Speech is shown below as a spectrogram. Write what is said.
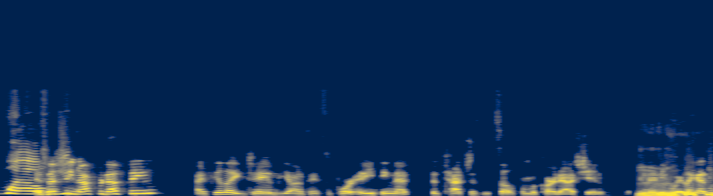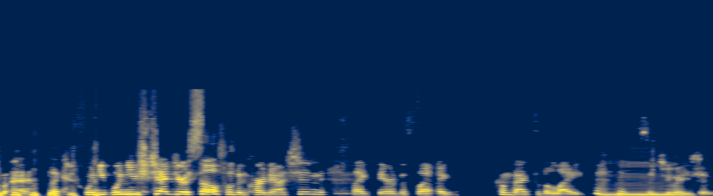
Well, especially not for nothing. I feel like Jay and Beyonce support anything that detaches itself from a Kardashian in mm. any way. Like, as, like when you when you shed yourself of the Kardashian, like they're just like come back to the light mm. situation.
